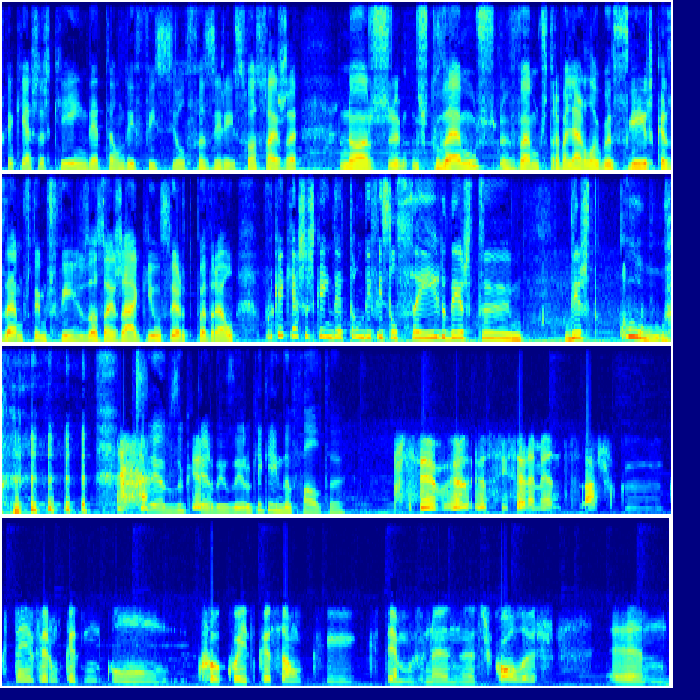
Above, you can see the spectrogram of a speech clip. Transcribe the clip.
Porquê é que achas que ainda é tão difícil fazer isso? Ou seja, nós estudamos, vamos trabalhar logo a seguir, casamos, temos filhos, ou seja, há aqui um certo padrão. Porquê é que achas que ainda é tão difícil sair deste, deste cubo? Percebes o que quer dizer? O que é que ainda falta? Percebo. Eu, eu sinceramente acho que, que, tem a ver um bocadinho com, com, com a educação que, que temos na, nas escolas. Um,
